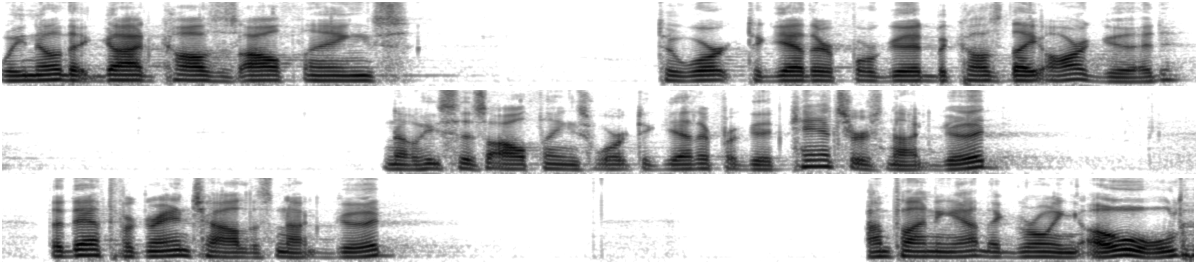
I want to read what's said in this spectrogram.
we know that God causes all things to work together for good because they are good. No, he says all things work together for good. Cancer is not good. The death of a grandchild is not good. I'm finding out that growing old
